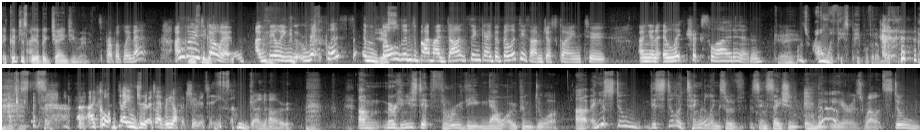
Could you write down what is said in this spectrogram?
It could just be a big changing room. It's probably that. I'm going to go in. I'm feeling reckless, emboldened by my dancing capabilities. I'm just going to, I'm going to electric slide in. Okay. What's wrong with these people that I'm with? I caught danger at every opportunity. Gung ho. Um, American, you step through the now open door, uh, and you're still there's still a tingling sort of sensation in the air as well. It's still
